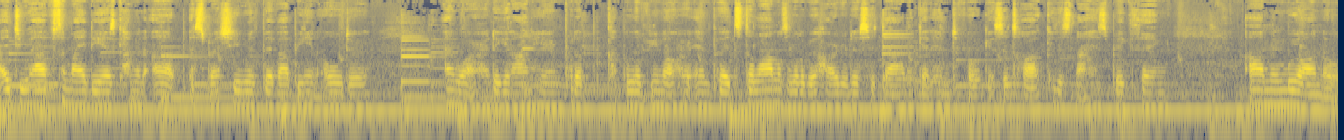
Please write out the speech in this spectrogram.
I do have some ideas coming up, especially with Beba being older. I want her to get on here and put up a couple of, you know, her inputs. Delano is a little bit harder to sit down and get him to focus to talk because it's not his big thing. Um, and we all know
